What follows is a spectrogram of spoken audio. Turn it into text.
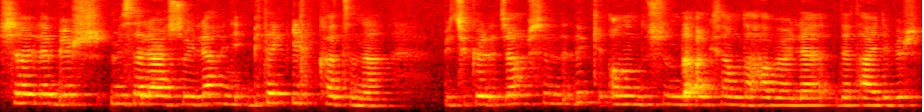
şöyle bir miseler suyla hani bir tek ilk katını bir çıkaracağım şimdilik. Onun dışında akşam daha böyle detaylı bir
